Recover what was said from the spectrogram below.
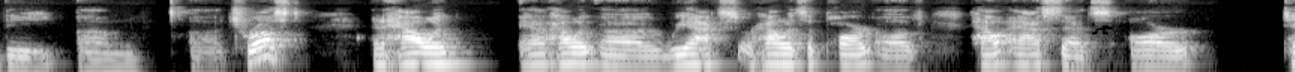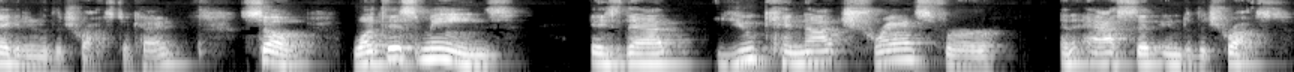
the um, uh, trust and how it how it uh, reacts or how it's a part of how assets are taken into the trust. Okay, so what this means is that you cannot transfer an asset into the trust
